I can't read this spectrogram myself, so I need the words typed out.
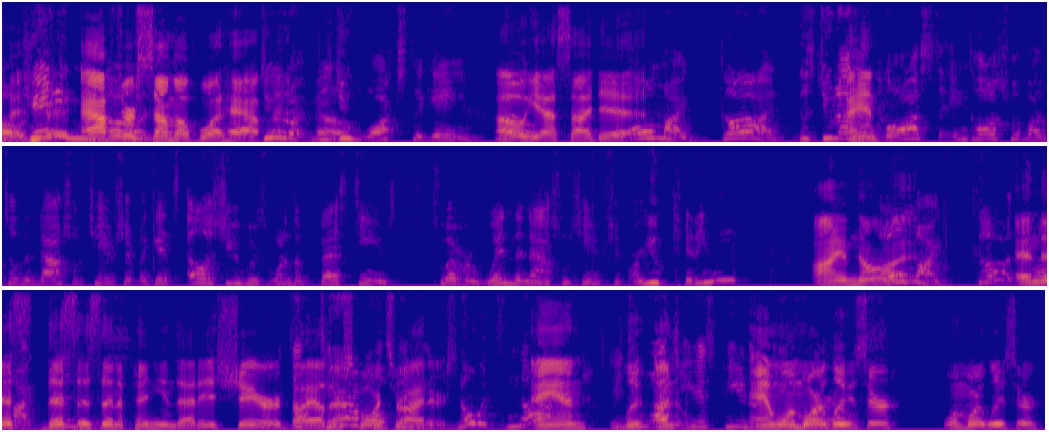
happened. kidding me? After some no. of what happened. Dude, No. did you watch the game? oh No. yes, I did. Oh my god. This dude hasn't And- lost in college football until the national championship against LSU, who's one of the best teams to ever win the national championship. Are you kidding me? I am not. Oh my god. and Oh this this is an opinion that is shared It's by other sports opinion. writers. No, it's not. And did you watch an- ESPN or and one more anywhere else? loser. One more loser.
